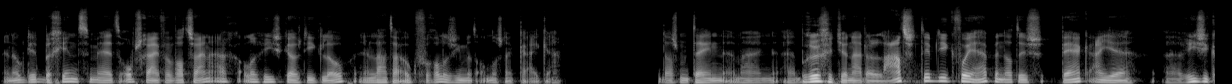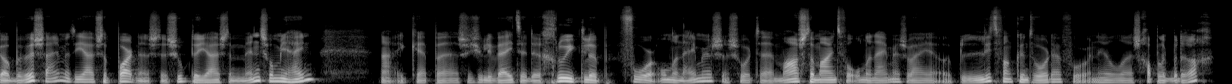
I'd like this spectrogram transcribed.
En ook dit begint met opschrijven wat zijn eigenlijk alle risico's die ik loop en laat daar ook vooral eens iemand anders naar kijken. Dat is meteen eh, mijn bruggetje naar de laatste tip die ik voor je heb en dat is werk aan je risicobewustzijn met de juiste partners. Dus zoek de juiste mensen om je heen nou, ik heb, zoals jullie weten, de Groeiclub voor ondernemers. Een soort mastermind voor ondernemers, waar je ook lid van kunt worden voor een heel schappelijk bedrag.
